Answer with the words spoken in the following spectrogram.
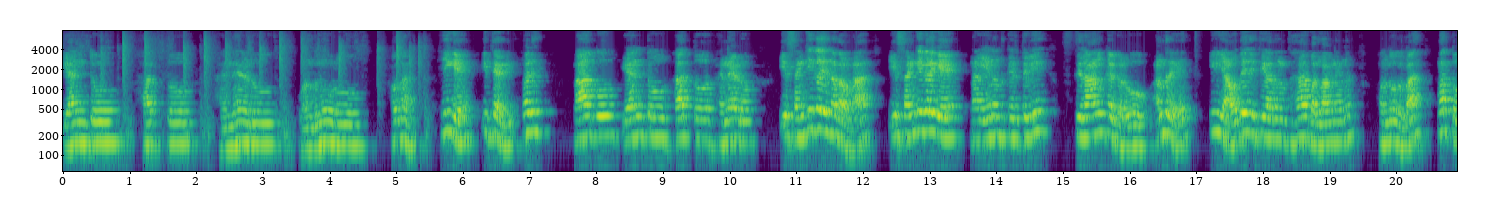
ಎಂಟು, ಹತ್ತು, ಹನ್ನೆರಡು, ಒಂದು ನೂರು ಹೌದಾ? ಹೀಗೆ ಇತ್ಯಾದಿ. ನೋಡಿ, ನಾಲ್ಕು, ಎಂಟು, ಹತ್ತು, ಹನ್ನೆರಡು ಈ ಸಂಖ್ಯೆಗಳು ಏನದಾವಲ್ಲ ಈ ಸಂಖ್ಯೆಗಳಿಗೆ ನಾವು ಏನಂತ ಕರಿತೀವಿ? ಸ್ಥಿರಾಂಕಗಳು. ಅಂದ್ರೆ ಇವು ಯಾವುದೇ ರೀತಿಯಾದಂತಹ ಬದಲಾವಣೆಯನ್ನು ಹೊಂದುವುದಿಲ್ಲ. ಮತ್ತು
